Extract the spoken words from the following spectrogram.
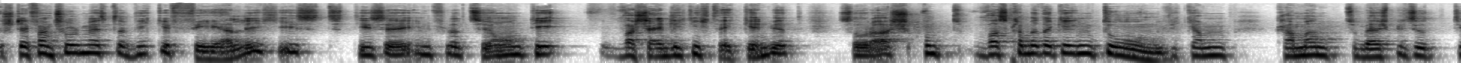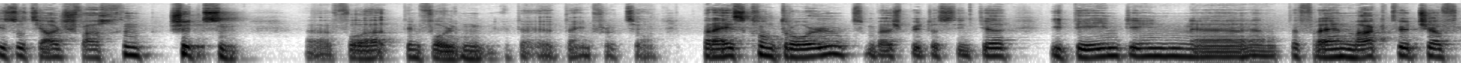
Stefan Schulmeister, wie gefährlich ist diese Inflation, die wahrscheinlich nicht weggehen wird so rasch? Und was kann man dagegen tun? Wie kann, kann man zum Beispiel die sozial Schwachen schützen äh, vor den Folgen der, der, Inflation? Preiskontrollen zum Beispiel, das sind ja Ideen, die in äh, der freien Marktwirtschaft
